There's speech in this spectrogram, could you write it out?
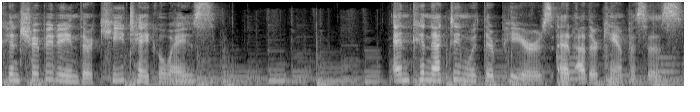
contributing their key takeaways, and connecting with their peers at other campuses.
